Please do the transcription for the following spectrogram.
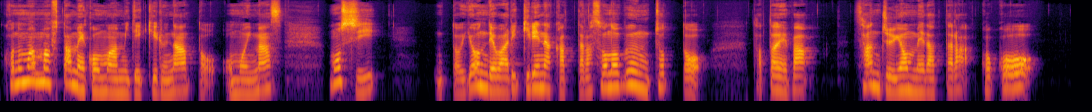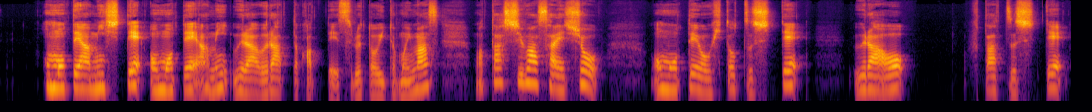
このまま2目ゴム編みできるなと思います。もし、4で割り切れなかったらその分ちょっと、例えば34目だったら、ここを表編みして表編み裏裏とかってするといいと思います。私は最初表を1つして裏を2つして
